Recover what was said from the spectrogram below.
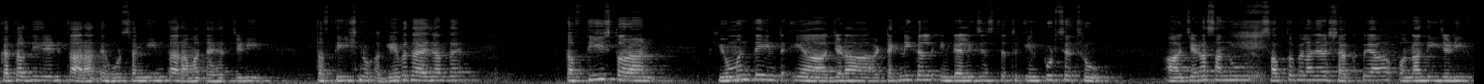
ਕਤਲ ਦੀ ਜਿਹੜੀ ਧਾਰਾ ਤੇ ਹੋਰ ਸੰਗੀਨ ਧਾਰਾਵਾਂ ਤਹਿਤ ਜਿਹੜੀ ਤਫਤੀਸ਼ ਨੂੰ ਅੱਗੇ ਵਧਾਇਆ ਜਾਂਦਾ ਹੈ। ਤਫਤੀਸ਼ ਦੌਰਾਨ ਹਿਊਮਨ ਤੇ ਇੰਟ- ਜਿਹੜਾ ਟੈਕਨੀਕਲ ਇੰਟੈਲੀਜੈਂਸ ਦੇ ਇਨਪੁਟਸ ਦੇ ਥਰੂ ਜਿਹੜਾ ਸਾਨੂੰ ਸਭ ਤੋਂ ਪਹਿਲਾਂ ਜਿਹੜਾ ਸ਼ੱਕ ਪਿਆ, ਉਹਨਾਂ ਦੀ ਜਿਹੜੀ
